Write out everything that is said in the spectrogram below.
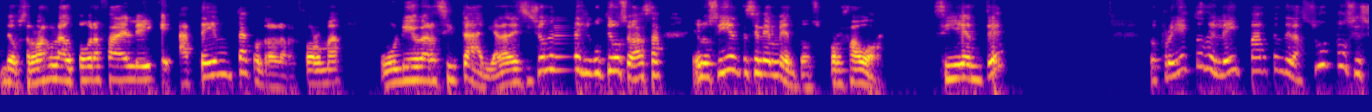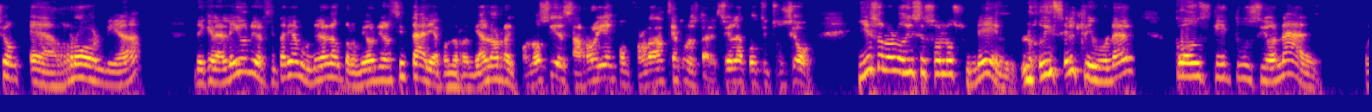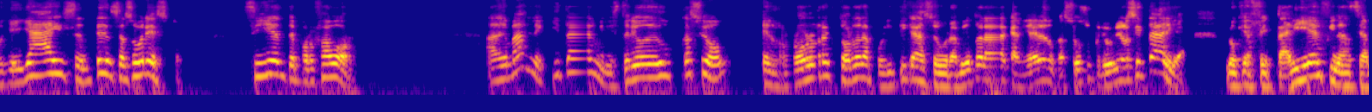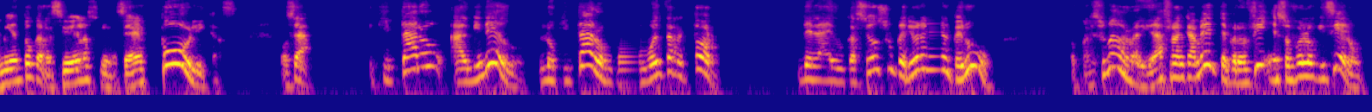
de observar la autógrafa de ley que atenta contra la reforma universitaria. La decisión del Ejecutivo se basa en los siguientes elementos, por favor. Siguiente, los proyectos de ley parten de la suposición errónea de que la ley universitaria vulnera la autonomía universitaria, cuando en realidad lo reconoce y desarrolla en concordancia con lo establecido en la Constitución. Y eso no lo dice solo SUNED, lo dice el Tribunal Constitucional, porque ya hay sentencia sobre esto. Siguiente, por favor. Además, le quita al Ministerio de Educación el rol rector de la política de aseguramiento de la calidad de la educación superior universitaria, lo que afectaría el financiamiento que reciben las universidades públicas. O sea, quitaron al Minedu, lo quitaron como ente rector de la educación superior en el Perú, lo cual es una barbaridad, francamente, pero en fin, eso fue lo que hicieron.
